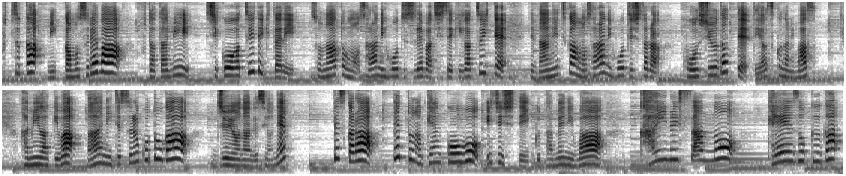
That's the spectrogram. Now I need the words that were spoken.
2日3日もすれば再び思考がついてきたりその後もさらに放置すれば歯石がついてで何日間もさらに放置したら口臭だって出やすくなります。歯磨きは毎日することが重要なんですよね。ですからペットの健康を維持していくためには飼い主さんの継続が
